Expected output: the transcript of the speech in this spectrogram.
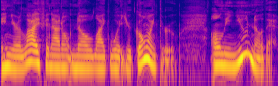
in your life and I don't know like what you're going through. Only you know that.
